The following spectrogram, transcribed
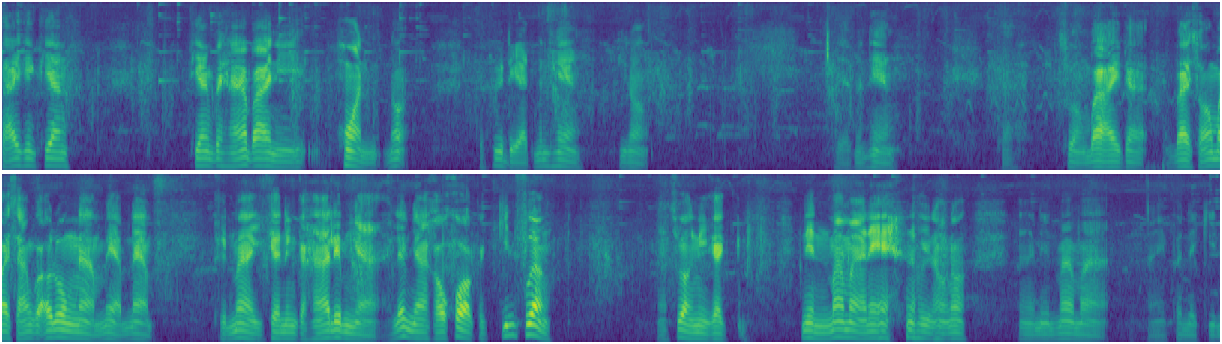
สายๆเที่ยงเที่ยงเที่ยงไปหาบ่ายนี่ห้อนเนาะก็คือแดดมันแห้งพี่น้องแดดมันแห้งก็ ช่วงบ่ายก็บ่ายสองบ่ายสามก็เอาลงน้ำแมบน้ำขึ้นมาอีกแค่นึงก็หาเล่มหญ้าเล่มหญ้าเขาคอกก็กินเฟื่องช่วงนี้ก็เน้นมามาแน่นะพี่น้องเนาะเน้นมามาให้เพิ่นได้กิน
